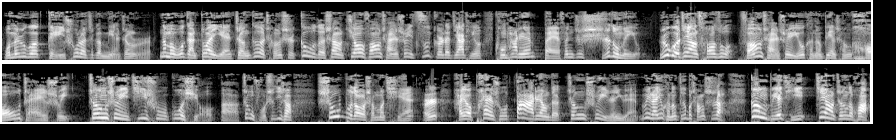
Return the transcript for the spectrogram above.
我们如果给出了这个免征额，那么我敢断言，整个城市够得上交房产税资格的家庭，恐怕连百分之十都没有。如果这样操作，房产税有可能变成豪宅税，征税基数过小啊，政府实际上。收不到什么钱，而还要派出大量的征税人员，未来有可能得不偿失啊！更别提这样征的话，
